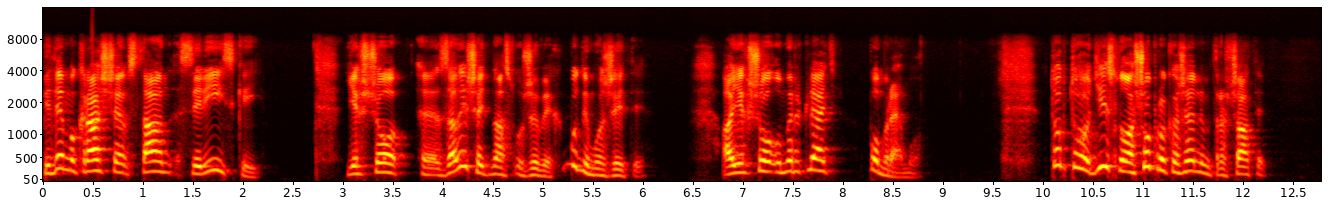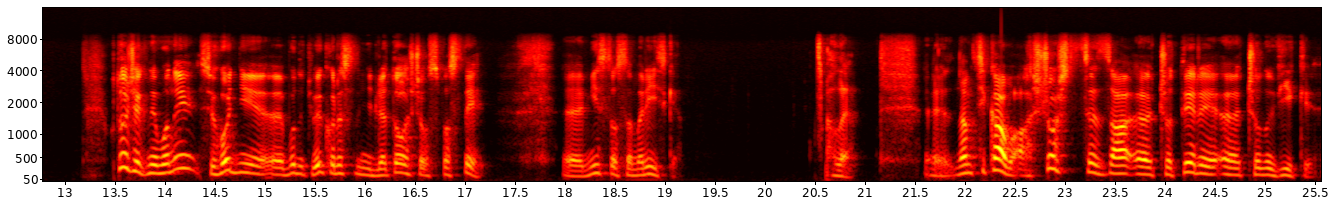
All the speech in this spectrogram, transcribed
Підемо краще в стан сирійський. Якщо е, залишать нас у живих, будемо жити. А якщо умерплять, помремо. Тобто, дійсно, а що прокаженим втрачати? Хто ж, як не вони, сьогодні е, будуть використані для того, щоб спасти е, місто Самарійське. Але е, нам цікаво, а що ж це за чотири чоловіки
